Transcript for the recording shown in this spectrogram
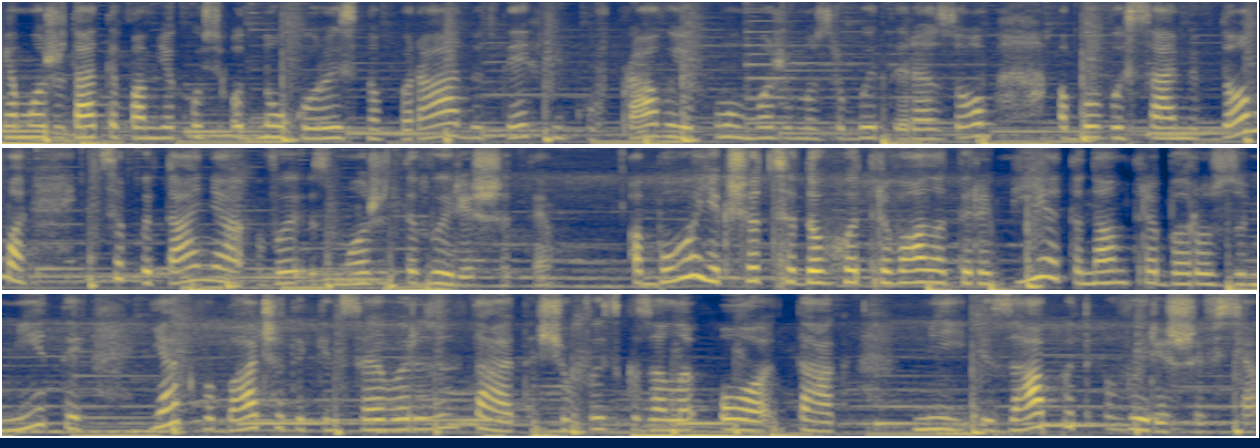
я можу дати вам якусь одну корисну пораду, техніку, вправу, яку ми можемо зробити разом, або ви самі вдома, і це питання ви зможете вирішити. Або якщо це довготривала терапія, то нам треба розуміти, як ви бачите кінцевий результат, щоб ви сказали, о, так, мій запит вирішився.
